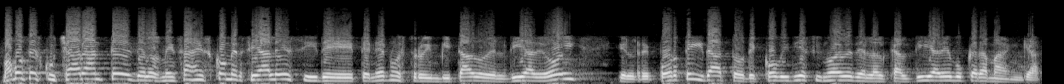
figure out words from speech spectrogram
Vamos a escuchar antes de los mensajes comerciales y de tener nuestro invitado del día de hoy, el reporte y datos de COVID-19 de la alcaldía de Bucaramanga.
